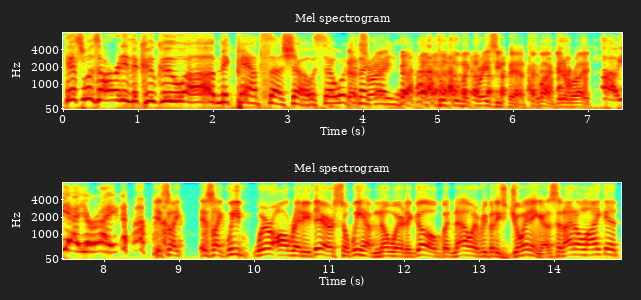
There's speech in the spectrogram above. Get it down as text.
This was already the Cuckoo uh, McPants uh, show, so what can I That's right. tell you? Cuckoo McCrazy pants. Come on, get it right. oh, yeah, you're right. It's like it's like we we're already there, so we have nowhere to go. But now everybody's joining us, and I don't like it.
